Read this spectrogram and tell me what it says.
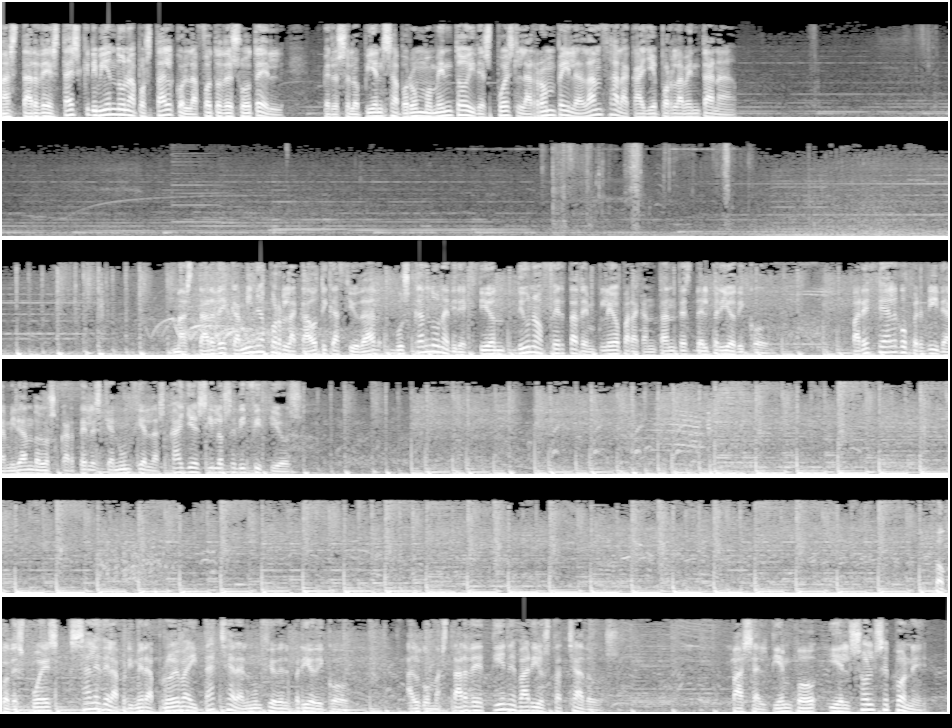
Más tarde está escribiendo una postal con la foto de su hotel, pero se lo piensa por un momento y después la rompe y la lanza a la calle por la ventana. Más tarde camina por la caótica ciudad buscando una dirección de una oferta de empleo para cantantes del periódico. Parece algo perdida mirando los carteles que anuncian las calles y los edificios. Poco después, sale de la primera prueba y tacha el anuncio del periódico. Algo más tarde tiene varios tachados. Pasa el tiempo y el sol se pone.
